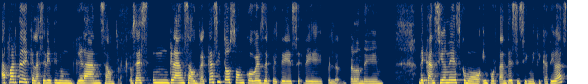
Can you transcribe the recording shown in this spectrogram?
Aparte de que la serie tiene un gran soundtrack, o sea, es un gran soundtrack. Casi todos son covers de, de, perdón, de, de canciones como importantes y significativas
